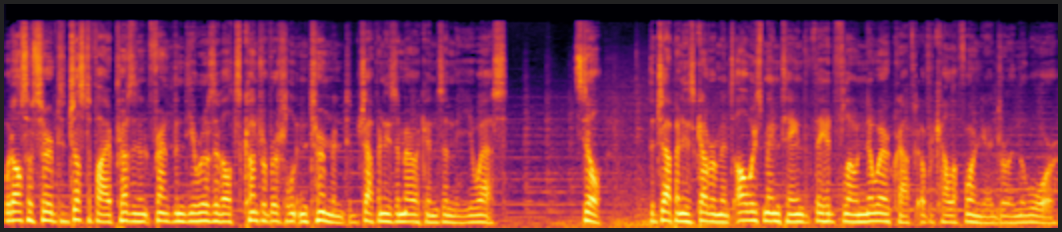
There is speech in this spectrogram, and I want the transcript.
would also serve to justify President Franklin D. Roosevelt's controversial internment of Japanese Americans in the U.S. Still, the Japanese government always maintained that they had flown no aircraft over California during the war.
